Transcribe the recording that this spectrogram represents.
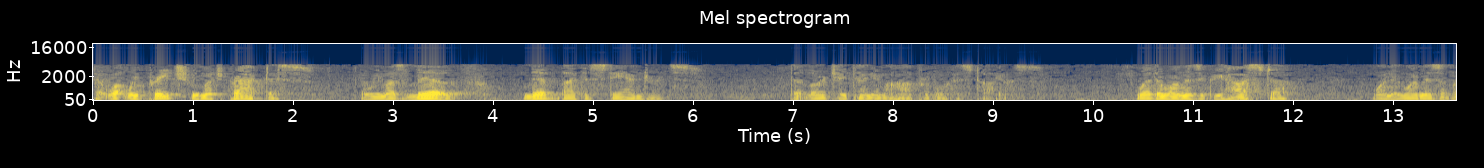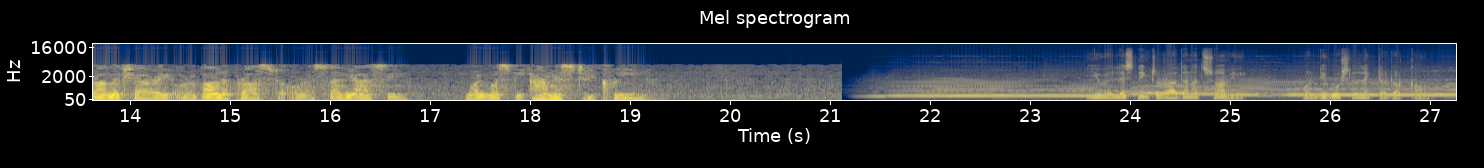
That what we preach we must practice, and we must live, live by the standards that Lord Chaitanya Mahaprabhu has taught us. Whether one is a grihasta, one, one is a brahmachari or a vanaprastha or a sannyasi, one must be honest and clean. You were listening to Radhanath Swami on devotionalnectar.com.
